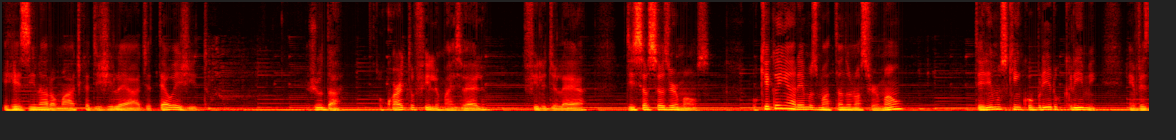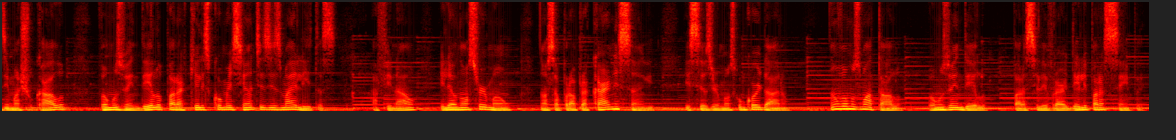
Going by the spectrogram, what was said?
e resina aromática de Gileade até o Egito. Judá, o quarto filho mais velho, filho de Léa, disse aos seus irmãos: O que ganharemos matando nosso irmão? Teríamos que encobrir o crime. Em vez de machucá-lo, vamos vendê-lo para aqueles comerciantes ismaelitas. Afinal, ele é o nosso irmão, nossa própria carne e sangue. E seus irmãos concordaram: Não vamos matá-lo, vamos vendê-lo, para se livrar dele para sempre.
